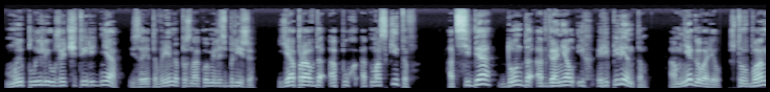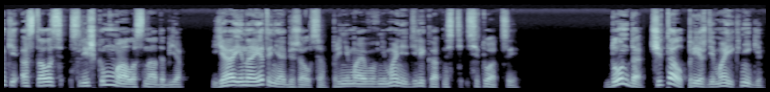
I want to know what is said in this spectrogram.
Мы плыли уже четыре дня и за это время познакомились ближе. Я, правда, опух от москитов. От себя Донда отгонял их репеллентом, а мне говорил, что в банке осталось слишком мало снадобья. Я и на это не обижался, принимая во внимание деликатность ситуации. Донда читал прежде мои книги,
